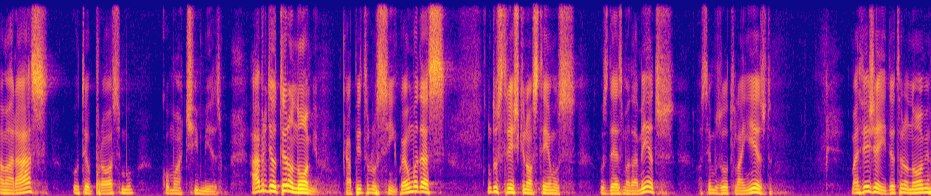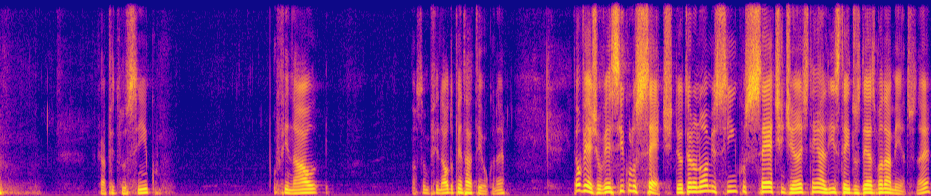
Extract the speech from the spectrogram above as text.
Amarás o teu próximo como a ti mesmo. Abre Deuteronômio, capítulo 5. É uma das, um dos trechos que nós temos os dez mandamentos. Nós temos outro lá em Êxodo. Mas veja aí, Deuteronômio, capítulo 5 o final. Nós estamos no final do Pentateuco, né? Então veja, o versículo 7, Deuteronômio 5, 7 em diante, tem a lista aí dos dez mandamentos. Né?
